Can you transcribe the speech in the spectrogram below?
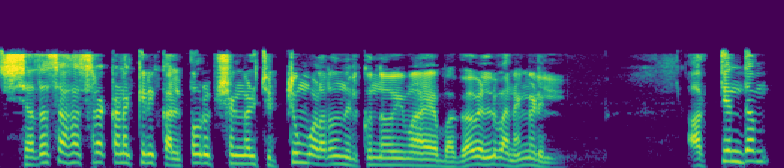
ശതസഹസ്രക്കണക്കിന് കൽപ്പവൃക്ഷങ്ങൾ ചുറ്റും വളർന്നു നിൽക്കുന്നവയുമായ ഭഗവൽ വനങ്ങളിൽ അത്യന്തം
